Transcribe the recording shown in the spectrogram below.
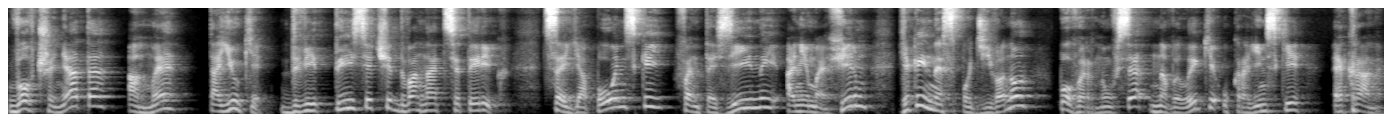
Вовченята Аме та Юкі 2012 рік. Це японський фентезійний аніме-фільм, який несподівано повернувся на великі українські екрани.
